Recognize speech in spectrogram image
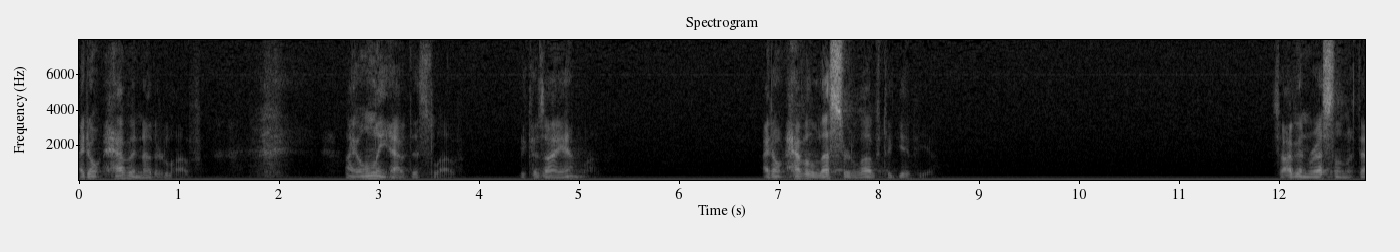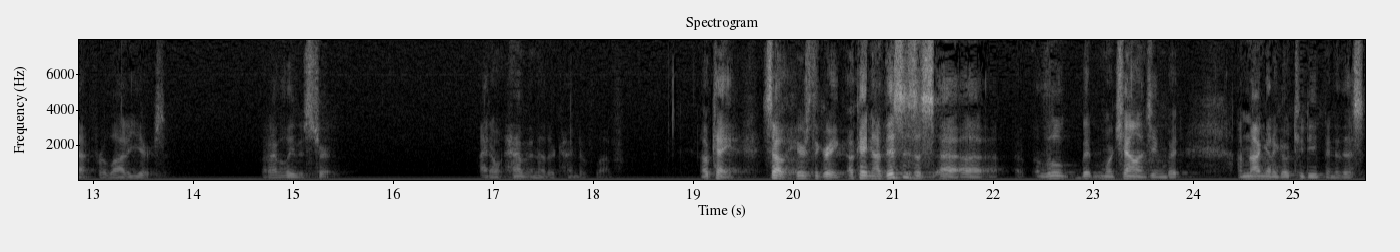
I don't have another love. I only have this love because I am love. I don't have a lesser love to give you. So I've been wrestling with that for a lot of years. But I believe it's true. I don't have another kind of love. Okay, so here's the Greek. Okay, now this is a, a, a little bit more challenging, but I'm not going to go too deep into this.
